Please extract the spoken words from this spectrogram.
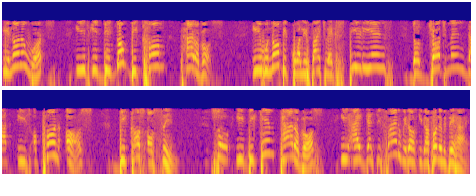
In other words, if he did not become part of us, he will not be qualified to experience the judgment that is upon us because of sin. So he became part of us. He identified with us. If you are following me, say hi.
